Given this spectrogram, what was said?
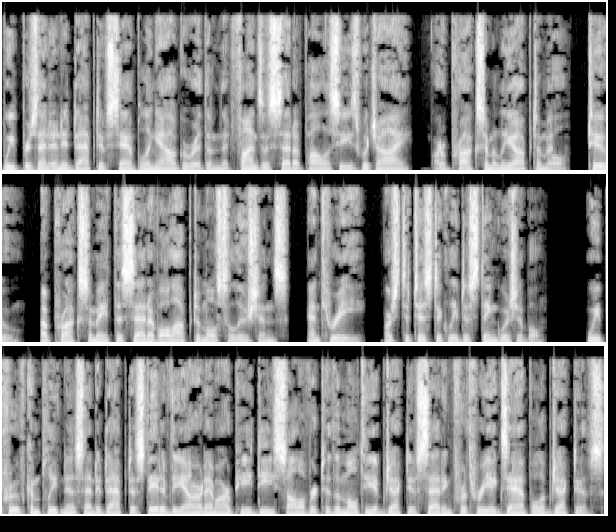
We present an adaptive sampling algorithm that finds a set of policies which I, are approximately optimal, 2, approximate the set of all optimal solutions, and 3, are statistically distinguishable. We prove completeness and adapt a state-of-the-art MRPD solver to the multi-objective setting for three example objectives.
